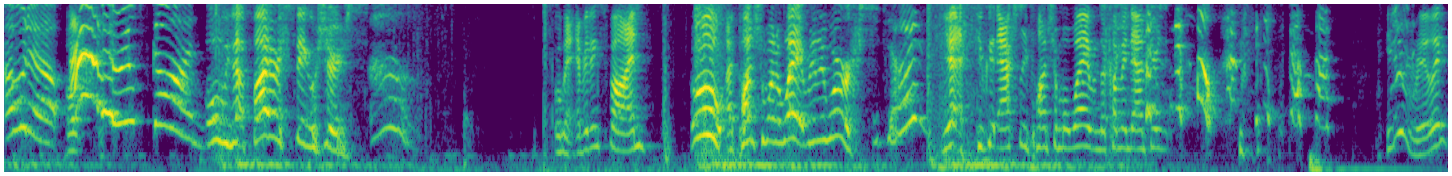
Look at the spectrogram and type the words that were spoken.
Oh no! Ah, the roof's gone. Oh, we got fire extinguishers. Oh, Okay, everything's fine. Oh, I punched one away. It really works. it does. Yeah, you can actually punch them away when they're coming down to your. No, I just fell out. Did you really?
